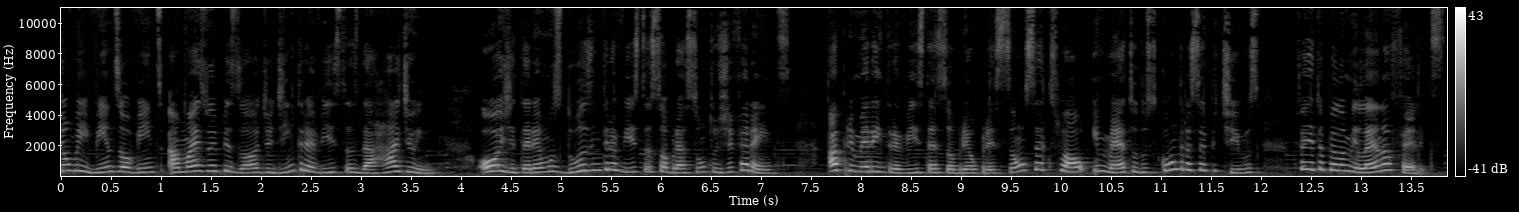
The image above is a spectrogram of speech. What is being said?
Sejam bem-vindos, ouvintes, a mais um episódio de entrevistas da Rádio In. Hoje teremos duas entrevistas sobre assuntos diferentes. A primeira entrevista é sobre a opressão sexual e métodos contraceptivos, feita pela Milena Félix.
